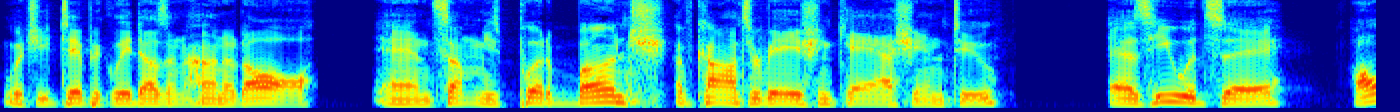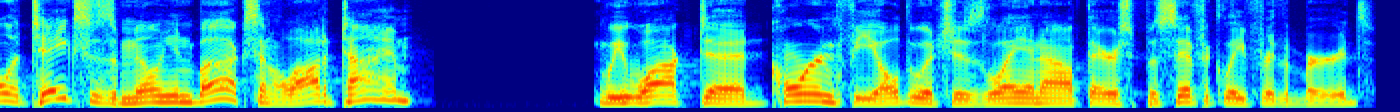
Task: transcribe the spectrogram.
which he typically doesn't hunt at all, and something he's put a bunch of conservation cash into. As he would say, all it takes is a million bucks and a lot of time. We walked a cornfield, which is laying out there specifically for the birds,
